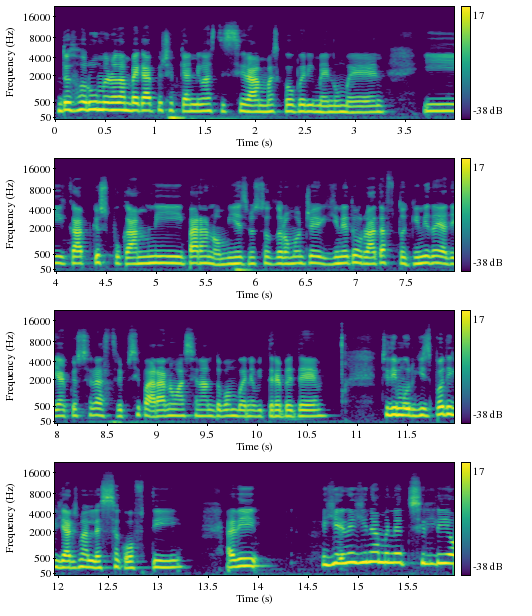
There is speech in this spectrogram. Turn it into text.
Δεν το θεωρούμε όταν πάει κάποιο και πιάνει μα στη σειρά μα και περιμένουμε, ή κάποιο που κάνει παρανομίε με στον δρόμο και γίνεται ουράτα αυτοκίνητα γιατί κάποιο θέλει να στρίψει παράνομα σε έναν τόπο που δεν επιτρέπεται, και δημιουργεί ποτηλιάρισμα, λε σε κοφτή. Δηλαδή, γίναμε έτσι λίγο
